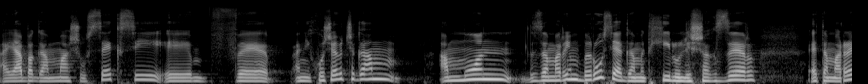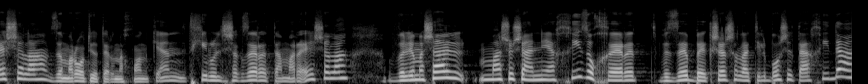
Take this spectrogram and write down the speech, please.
היה בה גם משהו סקסי, ואני חושבת שגם המון זמרים ברוסיה גם התחילו לשחזר את המראה שלה, זמרות יותר נכון, כן? התחילו לשחזר את המראה שלה, ולמשל, משהו שאני הכי זוכרת, וזה בהקשר של התלבושת האחידה,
